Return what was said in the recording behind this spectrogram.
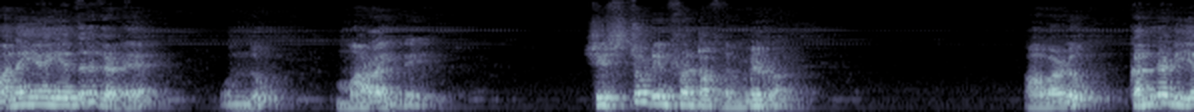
ಮನೆಯ ಎದುರುಗಡೆ ಒಂದು ಮರ ಇದೆ. She stood in front of the mirror ಅವಳು ಕನ್ನಡಿಯ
